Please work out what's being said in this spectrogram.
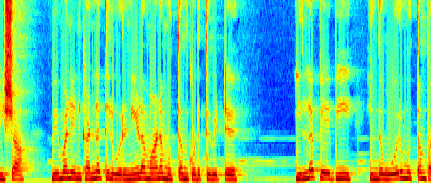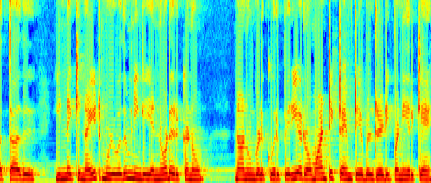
நிஷா விமலின் கன்னத்தில் ஒரு நீளமான முத்தம் கொடுத்துவிட்டு இல்லை பேபி இந்த ஒரு முத்தம் பத்தாது. இன்னைக்கு நைட் முழுவதும் நீங்கள் என்னோட இருக்கணும். நான் உங்களுக்கு ஒரு பெரிய ரொமான்டிக் டைம் டேபிள் ரெடி பண்ணியிருக்கேன்.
